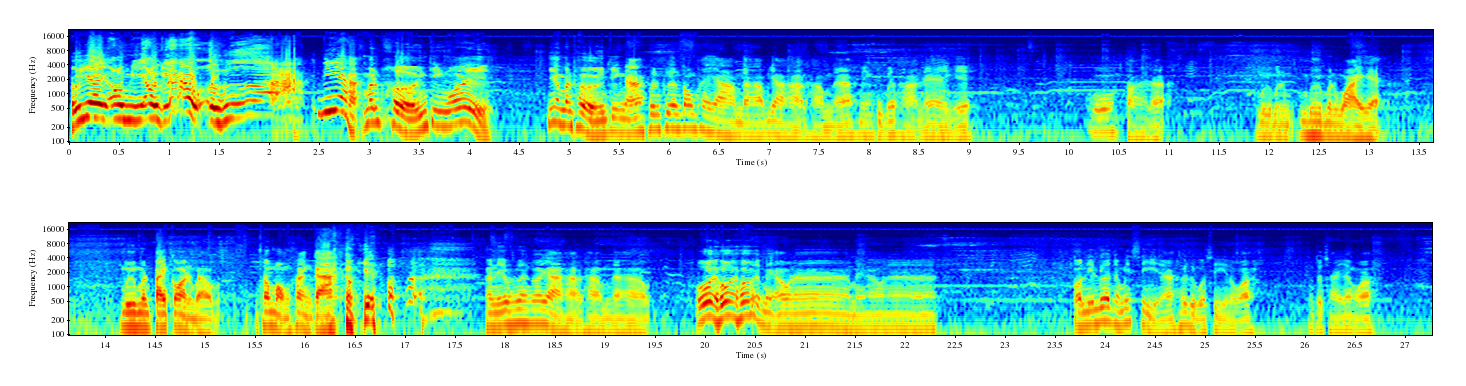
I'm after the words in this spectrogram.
เอ้ยเอามีเอาอีกแล้ว เออ เนี่ยมันเผลอจริงๆเว้ย เนี่ยมันเผลอจริงๆนะ เพื่อนๆต้องพยายามนะครับ อย่าหาทำนะไม่งั้นกูไม่ผ่านแน่อย่างงี้ โอ้ตายละมือมันมือมันไวอะมือมันไปก่อนแบบ สมองสั่งการ อันนี้เพื่อนก็อย่าหาทำนะครับ โอ้ยโอ้ยโอ้ยไม่เอานะ ไม่เอานะ ตอนนี้เลือดยังไม่สี่นะเฮ้ยหรือว่าสี่หรอวะ มันจะใช้ยังวะ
